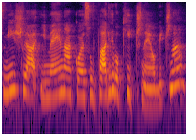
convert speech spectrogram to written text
smišlja imena koja su upadljivo kič neobična, uh,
